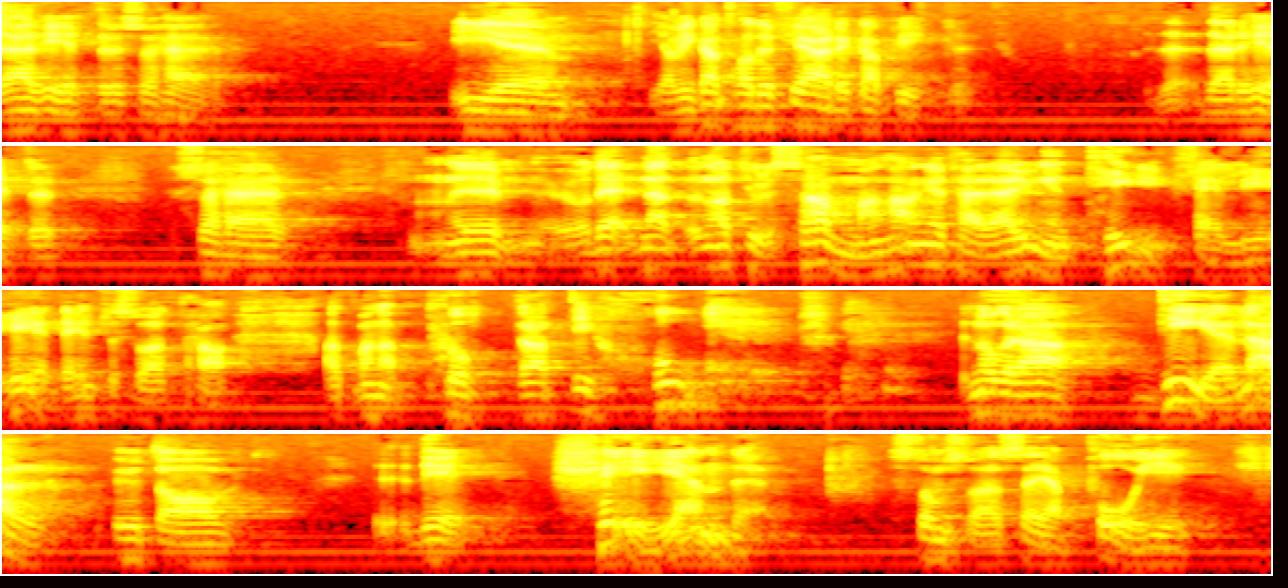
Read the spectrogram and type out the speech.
där heter det så här. I, eh, ja, vi kan ta det fjärde kapitlet, där det heter så här. Eh, och det, naturligtvis, sammanhanget här är ju ingen tillfällighet. Det är inte så att, att man har plottrat ihop några delar utav det skeende som så att säga pågick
